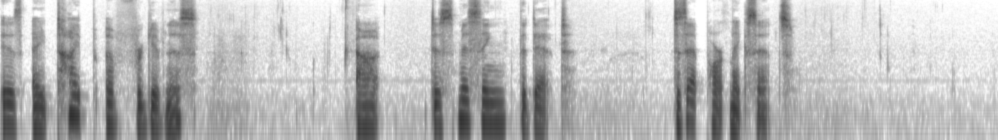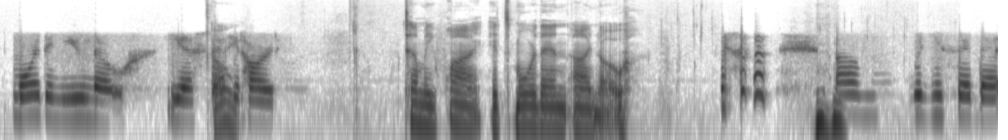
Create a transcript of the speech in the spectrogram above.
is a type of forgiveness, uh, dismissing the debt. Does that part make sense? More than you know. Yes, that oh. hit hard. Tell me why it's more than I know. um, when you said that,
